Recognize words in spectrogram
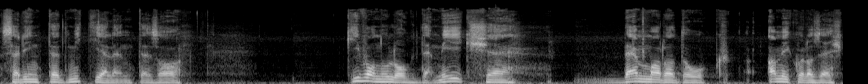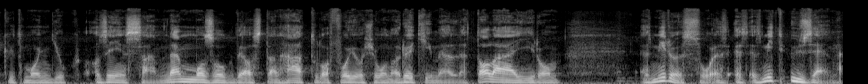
szerinted mit jelent ez a kivonulok, de mégse, bennmaradok, amikor az esküt mondjuk az én szám nem mozog, de aztán hátul a folyosón a rötyi mellett aláírom. Ez miről szól? Ez, ez, ez mit üzen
